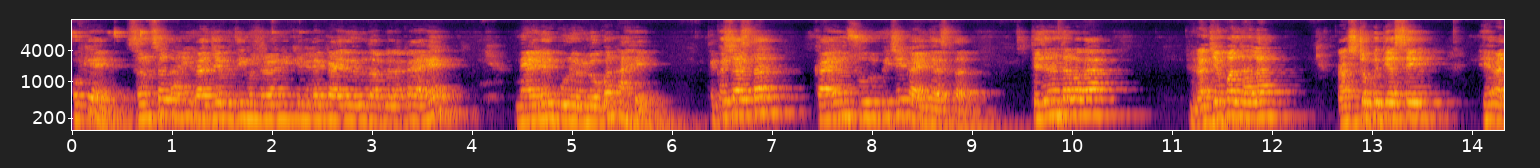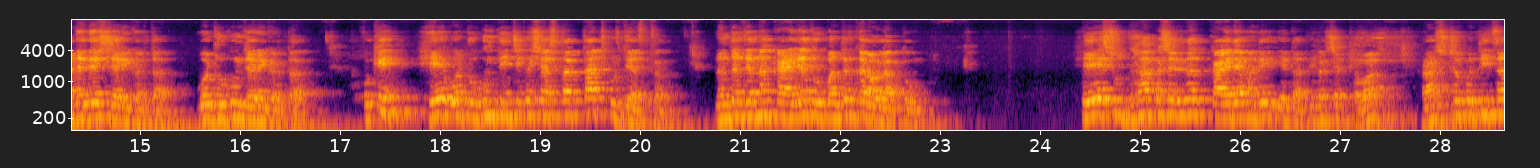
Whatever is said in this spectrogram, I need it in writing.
ओके संसद आणि राज्य विधिमंडळाने केलेल्या कायद्याविरुद्ध आपल्याला काय आहे? न्यायालयीन पुनर्विलोकन आहे. ते कसे असतात? कायमस्वरूपीचे कायदे असतात. त्याच्यानंतर बघा राज्यपाल झाला राष्ट्रपती असेल हे अध्यादेश जारी करतात वट हुकूम जारी करतात. ओके हे वट हुकूम त्यांचे कसे असतात? तात्पुरते असतात. नंतर त्यांना कायद्यात रूपांतर करावं लागतो. हे सुद्धा कशा येतात कायद्यामध्ये येतात. हे लक्षात ठेवा. राष्ट्रपतीचा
